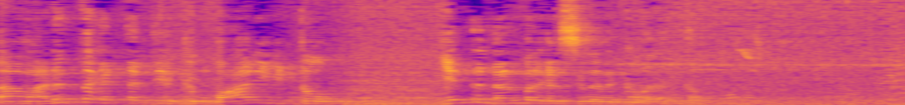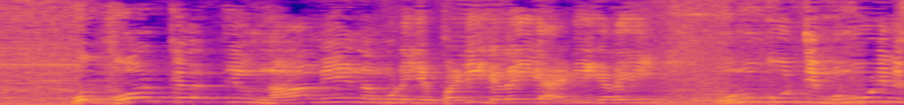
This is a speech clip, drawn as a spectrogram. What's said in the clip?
நாம் அடுத்த கட்டத்திற்கு மாறிவிட்டோம் என்று நண்பர்கள் சிலருக்கு வருத்தம். ஒரு போர்க்களத்தில் நாமே நம்முடைய படிகளை அடிகளை முன்கூட்டி முன்முடிவு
